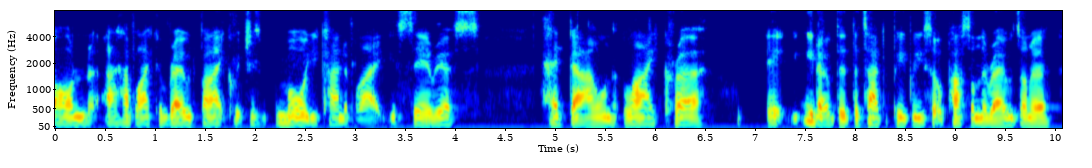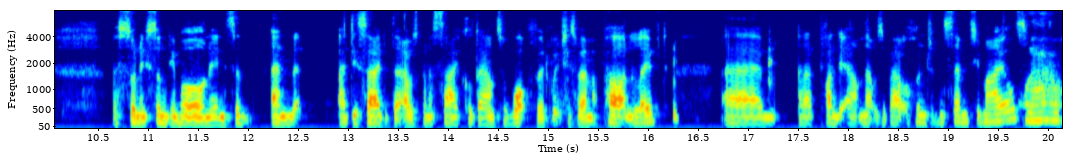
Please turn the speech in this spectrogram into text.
on I have like a road bike, which is more you kind of like your serious head down lycra. It, you know the the type of people you sort of pass on the roads on a a sunny Sunday morning. So and I decided that I was going to cycle down to Watford, which is where my partner lived, um, and I'd planned it out, and that was about 170 miles. Wow.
